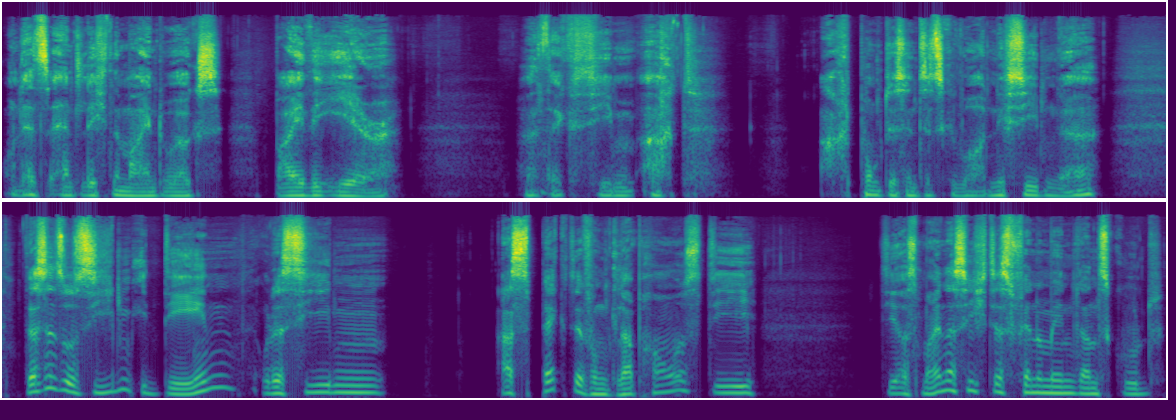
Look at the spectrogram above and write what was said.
Und letztendlich the mind works by the ear. Sechs, sieben, acht. Acht Punkte sind es jetzt geworden, nicht sieben, gell? Das sind so sieben Ideen oder sieben Aspekte von Clubhouse, die, die aus meiner Sicht das Phänomen ganz gut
